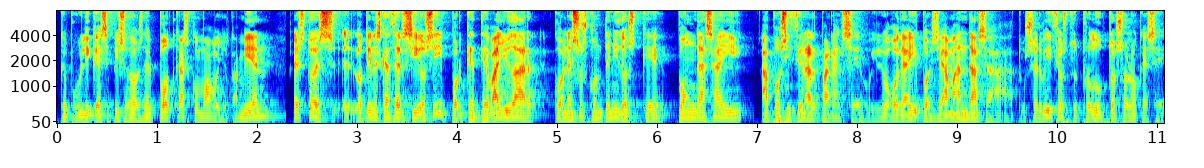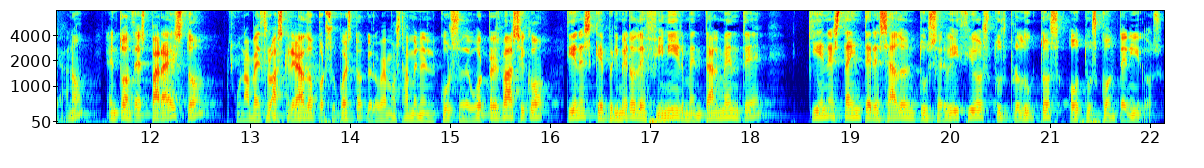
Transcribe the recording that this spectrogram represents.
que publiques episodios del podcast, como hago yo también. Esto es, eh, lo tienes que hacer sí o sí, porque te va a ayudar con esos contenidos que pongas ahí a posicionar para el SEO. Y luego de ahí, pues ya mandas a tus servicios, tus productos o lo que sea, ¿no? Entonces, para esto, una vez lo has creado, por supuesto, que lo vemos también en el curso de WordPress básico, tienes que primero definir mentalmente quién está interesado en tus servicios, tus productos o tus contenidos,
